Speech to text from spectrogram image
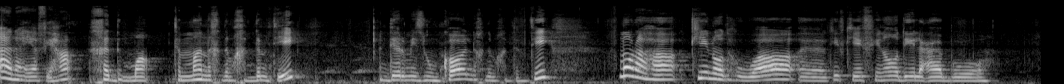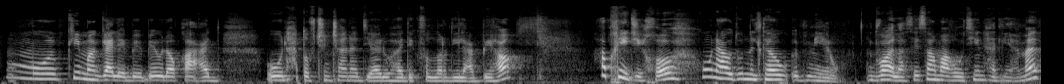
أنايا فيها خدمة. تما نخدم خدمتي. ندير mes Zoom call نخدم خدمتي. موراها كي ينوض هو آه، كيف كيف ينوض يلعب و كيما كاع les bébés ولا قاعد ونحطو في تشنشانه ديالو هذيك في الأرض يلعب بها أبخي يجي خوه ونعاودو نلتاو بميرو. voilà c'est ça ma routine هاد الايامات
